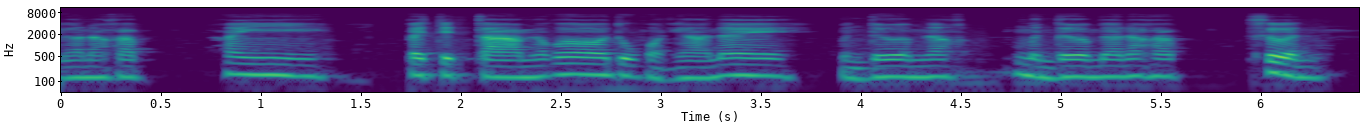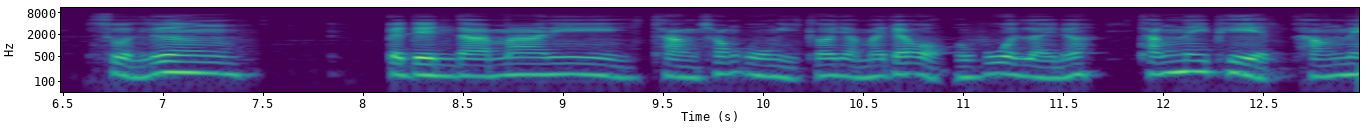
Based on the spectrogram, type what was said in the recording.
แล้วนะครับ ให้ไปติดตามแล้วก็ดูผลงานได้เหมือนเดิมนะเหมือนเดิมแล้วนะครับ ส่วนส่วนเรื่องประเด็นดราม่านี่ทางช่ององค์อิก็ยังไม่ได้ออกมาพูดอะไรเนอะทั้งในเพจทั้งใน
